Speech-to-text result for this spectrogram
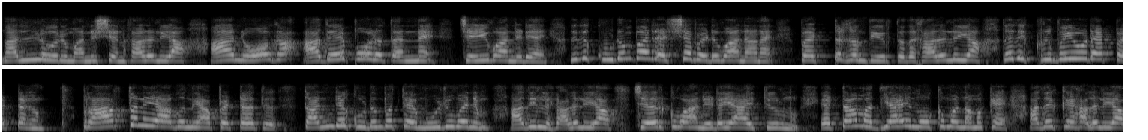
നല്ലൊരു മനുഷ്യൻ ഹലലിയ ആ നോക അതേപോലെ തന്നെ ചെയ്യുവാനിടയായി. അതായത് കുടുംബം രക്ഷപ്പെടുവാനാണ് പെട്ടകം തീർത്തത്. ഹലലുയ അതായത് കൃപയുടെ പെട്ടകം. പ്രാർത്ഥനയാകുന്ന ആ പെട്ടകത്തിൽ തന്റെ കുടുംബത്തെ മുഴുവനും അതിൽ ഹലലിയ ചേർക്കുവാൻ ഇടയായി തീർന്നു. എട്ടാം അധ്യായം നോക്കുമ്പോൾ നമുക്ക് അതൊക്കെ ഹലലിയ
